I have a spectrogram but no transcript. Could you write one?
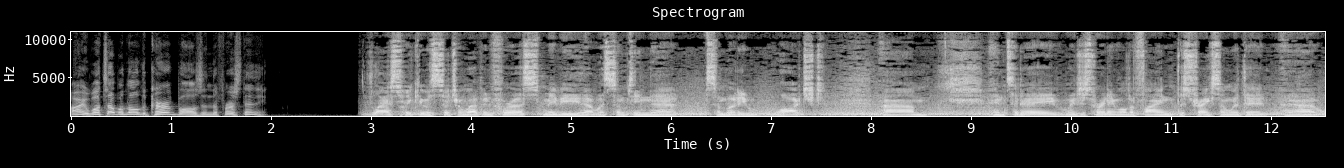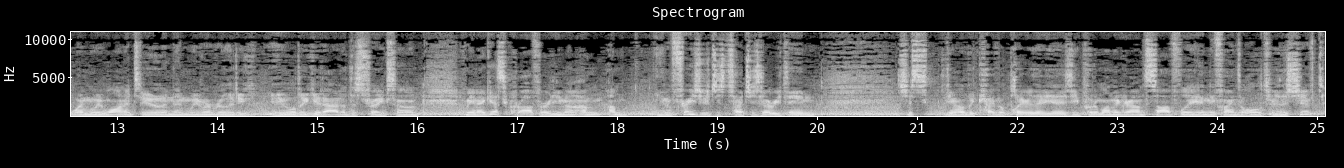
All right, what's up with all the curveballs in the first inning? Last week it was such a weapon for us. Maybe that was something that somebody watched. Um, and today we just weren't able to find the strike zone with it uh, when we wanted to, and then we weren't really able to get out of the strike zone. I mean, I guess Crawford. You know, I'm, I'm, you know, Frazier just touches everything just you know the kind of player that he is. He put him on the ground softly and he finds a hole through the shift.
